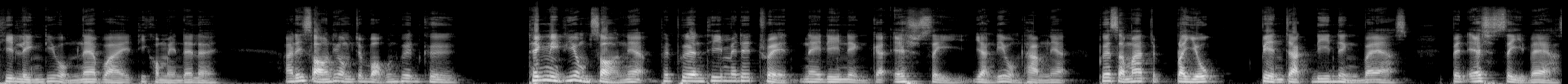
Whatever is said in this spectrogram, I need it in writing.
ที่ลิงก์ที่ผมแนบไว้ที่คอมเมนต์ได้เลย อันที่สองที่ผมจะบอกเพื่อนๆ คือ เทคนิคที่ผมสอนเนี่ยเพื่อนๆที่ไม่ได้เทรดใน D1 กับ H4 อย่างที่ผมทำเนี่ยเพื่อสามารถจะประยุกต์เปลี่ยนจาก D1 bias เป็น H4 bias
